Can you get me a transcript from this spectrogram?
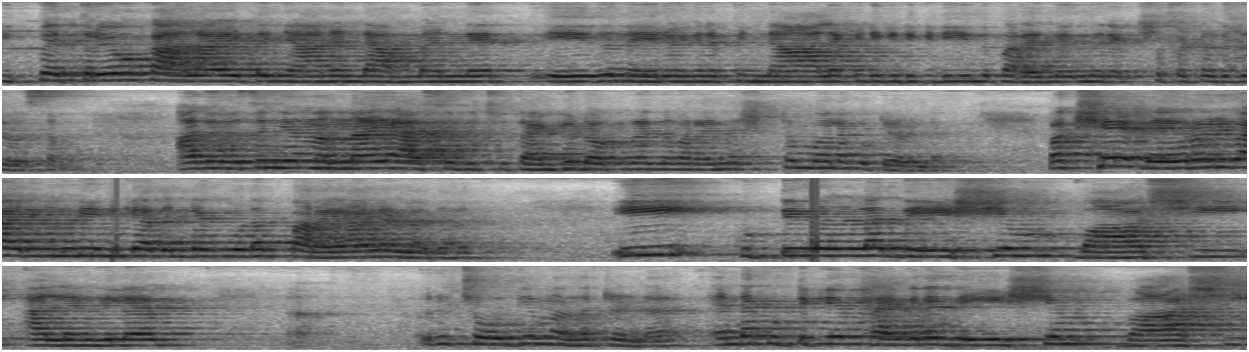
ഇപ്പൊ എത്രയോ കാലമായിട്ട് ഞാൻ എന്റെ അമ്മനെ ഏത് നേരം ഇങ്ങനെ പിന്നാലെ കിടി കിടി എന്ന് നിന്ന് രക്ഷപ്പെട്ട ഒരു ദിവസം. ആ ദിവസം ഞാൻ നന്നായി ആസ്വദിച്ചു. താങ്ക് യു ഡോക്ടർ എന്ന് പറയുന്ന ഇഷ്ടം പോലെ കുട്ടികളുണ്ട്. പക്ഷേ വേറൊരു കാര്യം കൂടി എനിക്ക് അതിന്റെ കൂടെ പറയാനുള്ളത്. ഈ കുട്ടികളുടെ ദേഷ്യം വാശി അല്ലെങ്കിൽ ഒരു ചോദ്യം വന്നിട്ടുണ്ട്. എന്റെ കുട്ടിക്ക് ഭയങ്കര ദേഷ്യം വാശി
